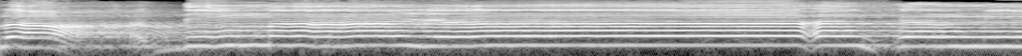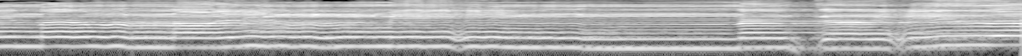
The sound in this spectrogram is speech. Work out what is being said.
بعد ما جاءك من العلم إنك إذا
